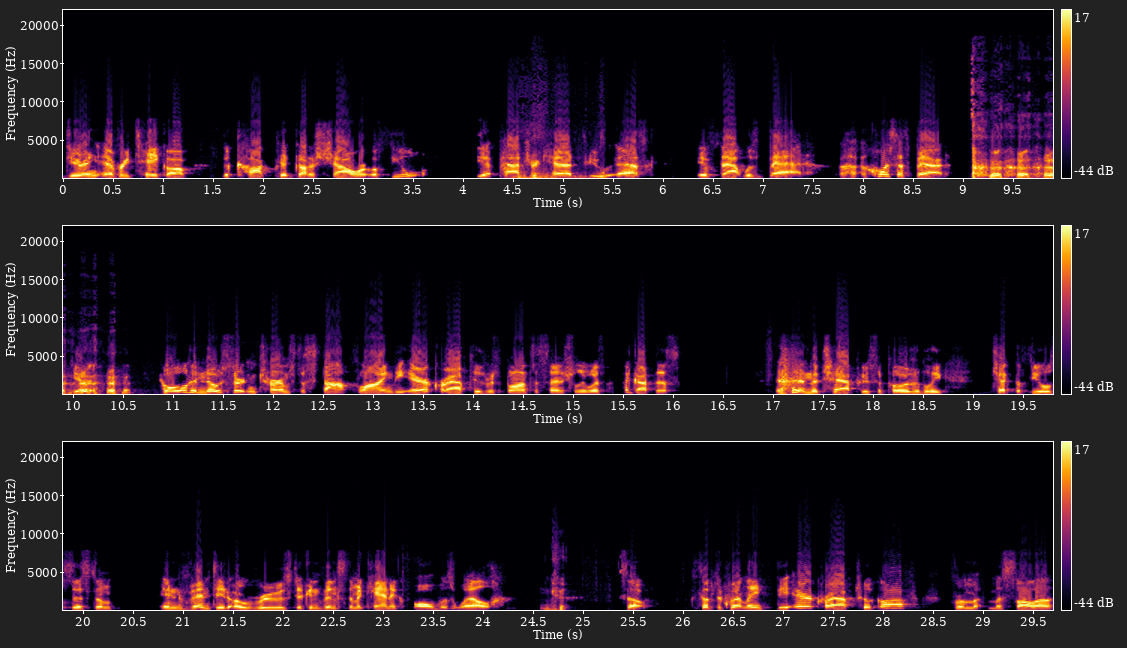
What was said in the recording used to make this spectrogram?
during every takeoff, the cockpit got a shower of fuel. Yet Patrick had to ask if that was bad. Uh, of course, that's bad. Yeah. Told in no certain terms to stop flying the aircraft, his response essentially was, I got this. and the chap who supposedly checked the fuel system invented a ruse to convince the mechanic all was well. so, subsequently, the aircraft took off from Missoula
